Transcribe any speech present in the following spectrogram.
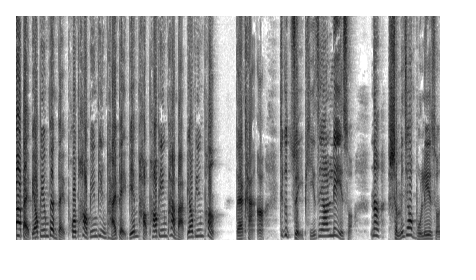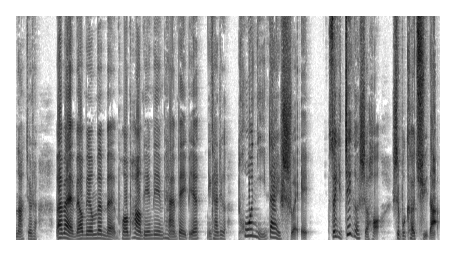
八百标兵奔北坡，炮兵并排北边跑，炮兵怕把标兵碰。大家看啊，这个嘴皮子要利索。那什么叫不利索呢？就是八百标兵奔北坡，炮兵并排北边。你看这个拖泥带水，所以这个时候是不可取的。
